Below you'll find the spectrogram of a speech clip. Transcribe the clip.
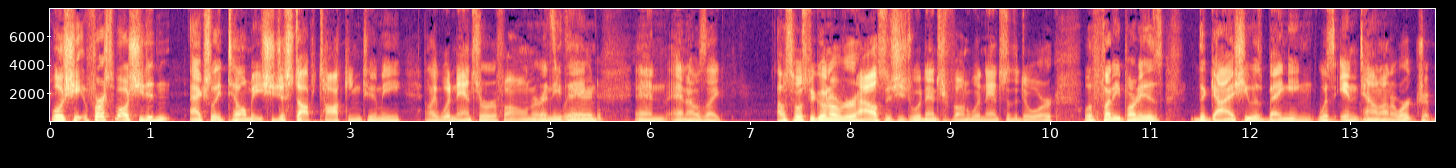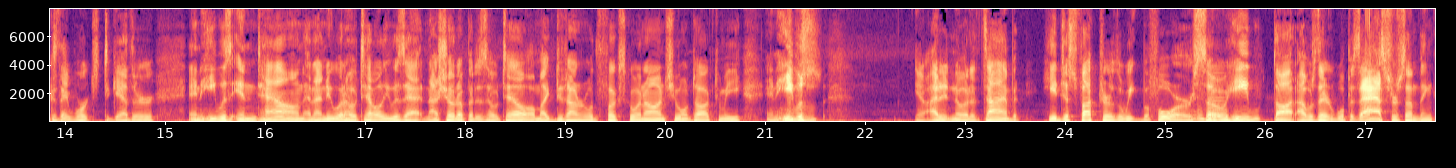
well, she first of all she didn't actually tell me. She just stopped talking to me and like wouldn't answer her phone or That's anything. weird. And and I was like, I was supposed to be going over to her house, and she just wouldn't answer her phone, wouldn't answer the door. Well, the funny part is the guy she was banging was in town on a work trip because they worked together, and he was in town, and I knew what hotel he was at, and I showed up at his hotel. I'm like, dude, I don't know what the fuck's going on. She won't talk to me, and he was you know, I didn't know it at the time, but he had just fucked her the week before, so mm-hmm. he thought I was there to whoop his ass or something.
